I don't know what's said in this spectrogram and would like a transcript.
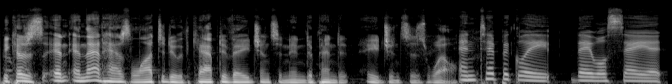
because and and that has a lot to do with captive agents and independent agents as well. and typically they will say it.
